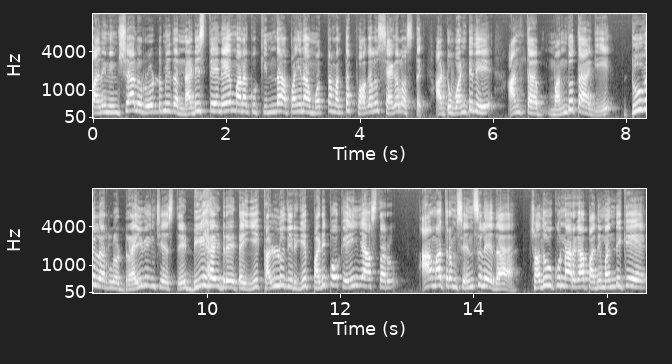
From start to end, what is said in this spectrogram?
పది నిమిషాలు రోడ్డు మీద నడిస్తేనే మనకు కింద పైన మొత్తం అంతా పొగలు సెగలు వస్తాయి. అటువంటిది అంత మందు తాగి టూ వీలర్లో డ్రైవింగ్ చేస్తే డీహైడ్రేట్ అయ్యి కళ్ళు తిరిగి పడిపోక ఏం చేస్తారు? ఆ మాత్రం సెన్స్ లేదా? చదువుకున్నారుగా పది మందికి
